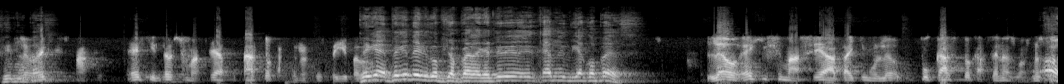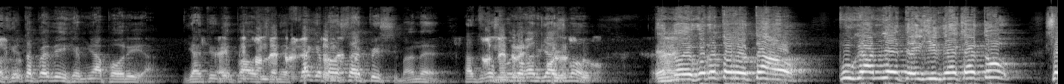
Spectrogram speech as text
Τι μου Λέω, πες; έχεις σημασία. Έχεις λέω σημασία που κάθεται ο καθένας στο γήπεδο. Πήγε, πήγαινε λίγο πιο πέρα γιατί κάνει διακοπές. Λέω, έχει σημασία, Τάκη μου, λέω, που κάθεται ο καθένας μας μέσα στο Όχι, γήπεδο. το παιδί είχε μια απορία. Γιατί Ε, δεν πάω τον στην έτρωγε, 7 και τον πάω στα έτρωγε. επίσημα, ναι. Θα του Τον δώσουμε έτρωγε λογαριασμό. όλος Ενώ εγώ δεν το ρωτάω που γαμιέται η γυναίκα του σε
